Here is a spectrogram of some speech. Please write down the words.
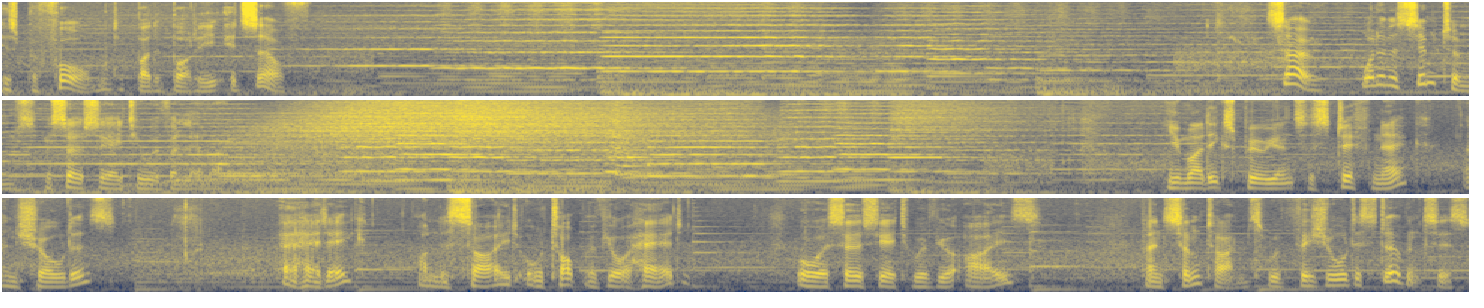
is performed by the body itself. So, what are the symptoms associated with a liver? You might experience a stiff neck and shoulders, a headache on the side or top of your head or associated with your eyes and sometimes with visual disturbances.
